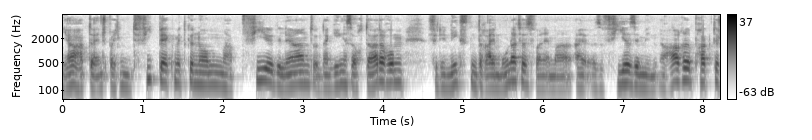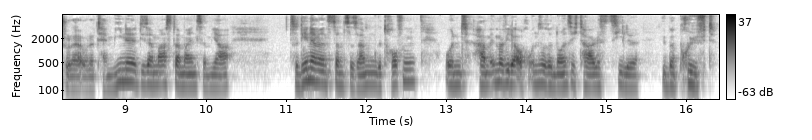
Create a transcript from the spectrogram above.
ja, habe da entsprechend Feedback mitgenommen, habe viel gelernt und dann ging es auch da darum, für die nächsten drei Monate, es waren immer also vier Seminare praktisch oder, oder Termine dieser Masterminds im Jahr, zu denen haben wir uns dann zusammen getroffen und haben immer wieder auch unsere 90-Tagesziele überprüft.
